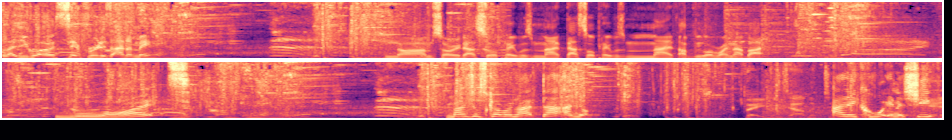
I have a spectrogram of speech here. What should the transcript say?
Like you gotta sit through this anime. Nah, I'm sorry. That sword play was mad. That sword play was mad. We gotta run that back. What? Man, just going like that, and you're and he caught in a sheath.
